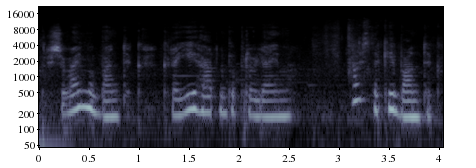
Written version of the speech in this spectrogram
Пришиваємо бантик. Краї гарно поправляємо. Ось такий бантик.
